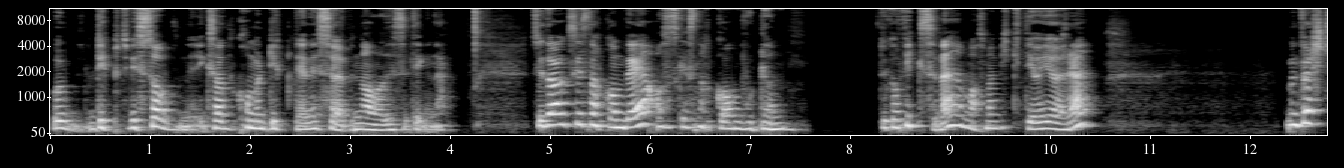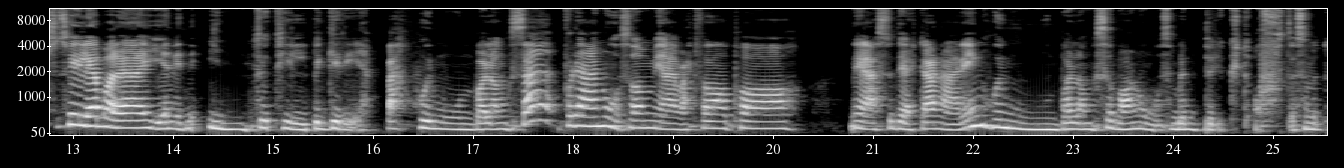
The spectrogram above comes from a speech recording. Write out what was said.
hvor dypt vi sovner, kommer dypt inn i søvnen og alle disse tingene. Så i dag skal jeg snakke om det, og så skal jeg snakke om hvordan du kan fikse det, hva som er viktig å gjøre. Men først så vil jeg bare gi en liten intro til begrepet hormonbalanse. For det er noe som jeg i hvert fall på når jeg studerte ernæring, hormonbalanse var noe som ble brukt ofte som et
